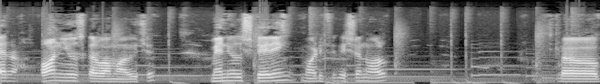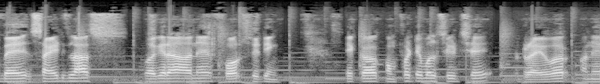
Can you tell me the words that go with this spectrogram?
air horn use કરવામાં આવ્યું છે. મેન્યુઅલ સ્ટેરિંગ મોડિફિકેશન વાળું બે સાઈડ ગ્લાસ વગેરે અને ફોર સીટિંગ એક કમ્ફર્ટેબલ સીટ છે ડ્રાઈવર અને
